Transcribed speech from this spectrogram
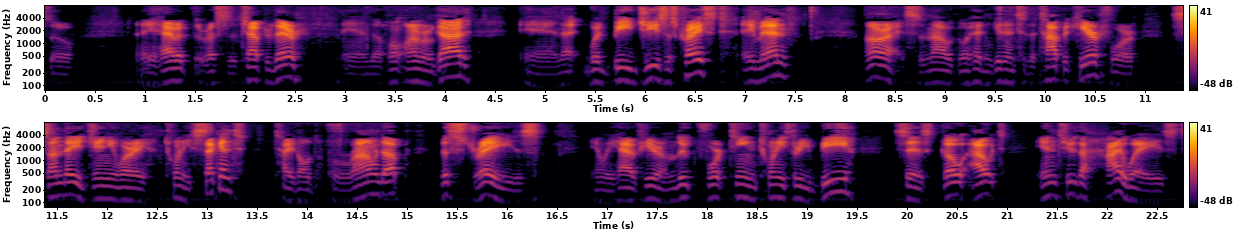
So there you have it, the rest of the chapter there, and the whole armor of God, and that would be Jesus Christ. Amen. All right, so now we'll go ahead and get into the topic here for Sunday, January 22nd, titled Round Up the Strays. And we have here in Luke 14:23b says, "Go out into the highways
